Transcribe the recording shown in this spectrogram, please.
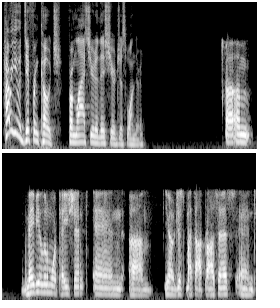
How are you a different coach from last year to this year? Just wondering. Um, maybe a little more patient and um, you know just my thought process. And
